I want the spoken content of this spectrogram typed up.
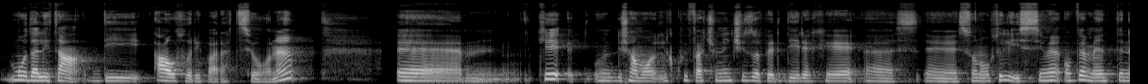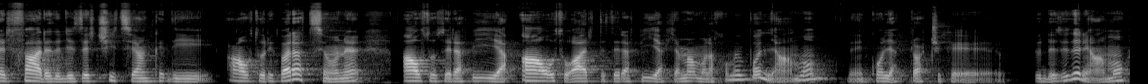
modalità di autoriparazione, ehm, che diciamo, cui faccio un inciso per dire che eh, eh, sono utilissime, ovviamente nel fare degli esercizi anche di autoriparazione, autoterapia, autoarte terapia, chiamiamola come vogliamo, eh, con gli approcci che più desideriamo,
